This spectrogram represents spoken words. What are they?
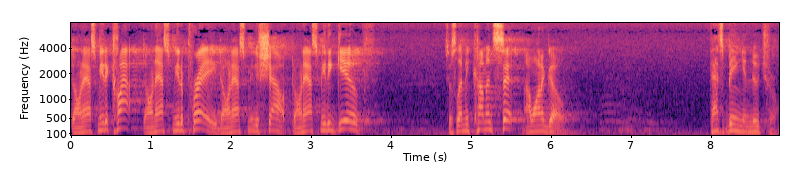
Don't ask me to clap. Don't ask me to pray. Don't ask me to shout. Don't ask me to give. Just let me come and sit. I want to go. That's being in neutral.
